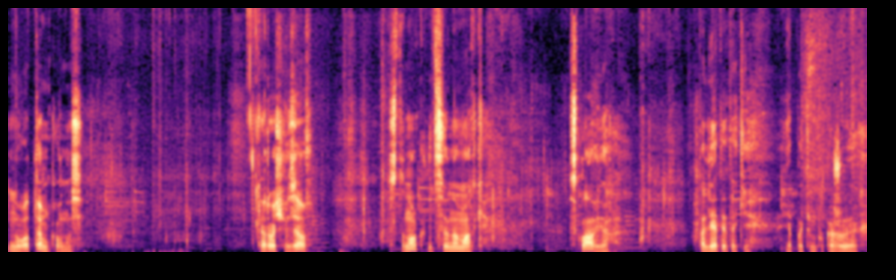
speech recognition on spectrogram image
Нова темка у нас. Коротше, взяв станок від свиноматки, склав його, палети такі, я потім покажу, як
